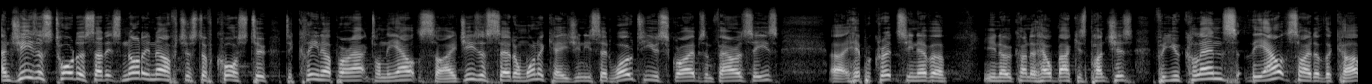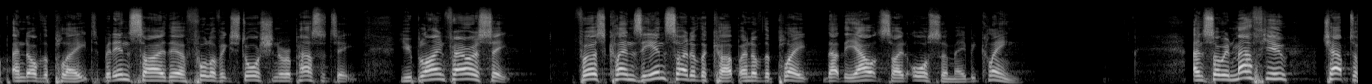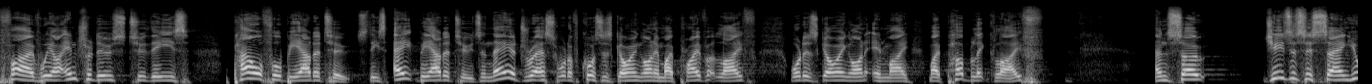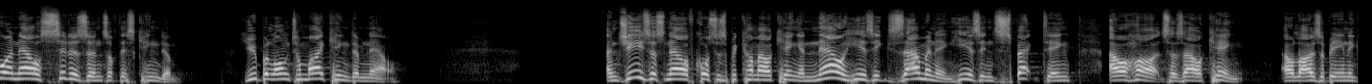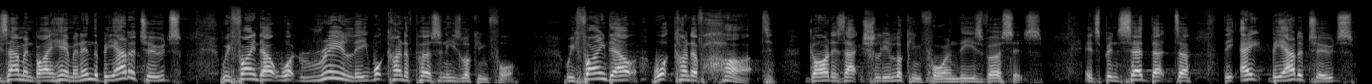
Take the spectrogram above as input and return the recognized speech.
And Jesus taught us that it's not enough just, of course, to, to clean up our act on the outside. Jesus said on one occasion, He said, Woe to you, scribes and Pharisees, uh, hypocrites. He never, you know, kind of held back his punches. For you cleanse the outside of the cup and of the plate, but inside they are full of extortion and rapacity. You blind Pharisee, first cleanse the inside of the cup and of the plate, that the outside also may be clean. And so in Matthew chapter 5, we are introduced to these powerful beatitudes, these eight beatitudes, and they address what, of course, is going on in my private life, what is going on in my, my public life. And so Jesus is saying, You are now citizens of this kingdom. You belong to my kingdom now. And Jesus now, of course, has become our king. And now he is examining, he is inspecting our hearts as our king. Our lives are being examined by him. And in the Beatitudes, we find out what really, what kind of person he's looking for. We find out what kind of heart God is actually looking for in these verses. It's been said that uh, the eight Beatitudes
